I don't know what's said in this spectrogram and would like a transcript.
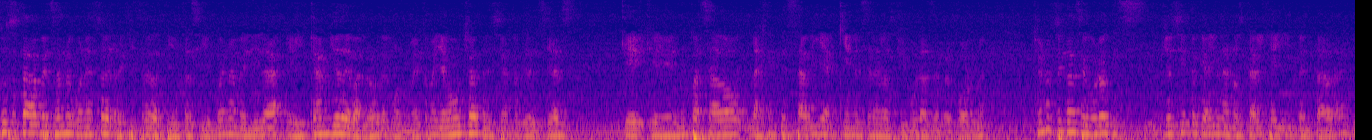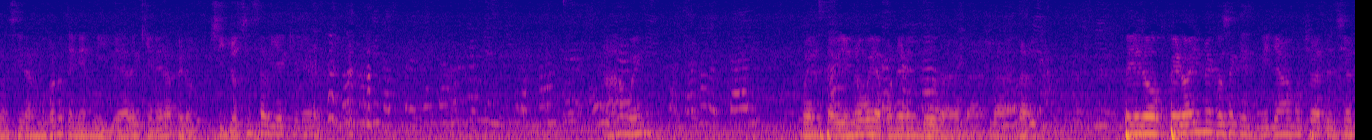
justo estaba pensando con esto del registro de las pintas y en buena medida el cambio de valor del monumento. Me llamó mucho la atención lo que decías, que, en un pasado la gente sabía quiénes eran las figuras de reforma. Yo no estoy tan seguro que... Yo siento que hay una nostalgia ahí inventada, es decir, a lo mejor no tenían ni idea de quién era, pero sí, yo sí sabía quién era. Ah, bueno. Bueno, está bien, no voy a poner en duda la pero, pero hay una cosa que me llama mucho la atención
